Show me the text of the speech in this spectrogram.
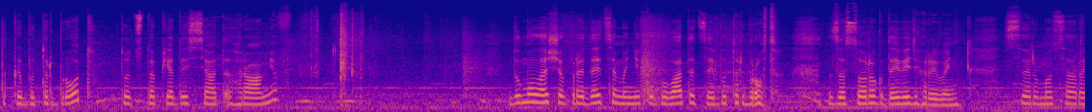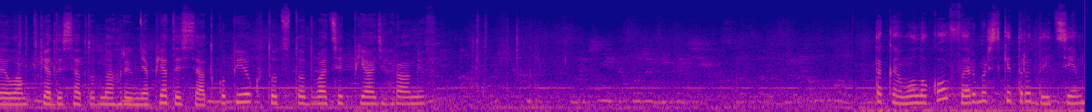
Такий бутерброд. Тут 150 грамів. Думала, що прийдеться мені купувати цей бутерброд за 49 гривень. Сир моцарела 51 гривня 50 копійок, тут 125 грамів. Таке молоко фермерські традиції.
